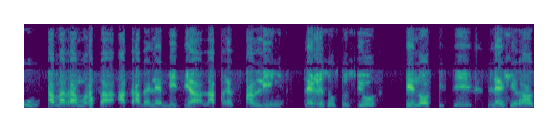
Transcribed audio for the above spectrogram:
où Amara Mansa, à travers les médias, la presse en ligne, les réseaux sociaux, dénonce ici l'ingérence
